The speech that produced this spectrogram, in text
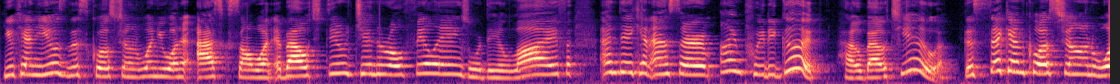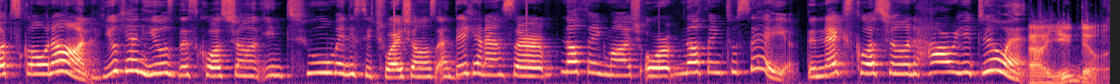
You can use this question when you want to ask someone about their general feelings or their life and they can answer I'm pretty good how about you? The second question, what's going on? You can use this question in too many situations and they can answer nothing much or nothing to say. The next question, how are you doing? How you doing?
